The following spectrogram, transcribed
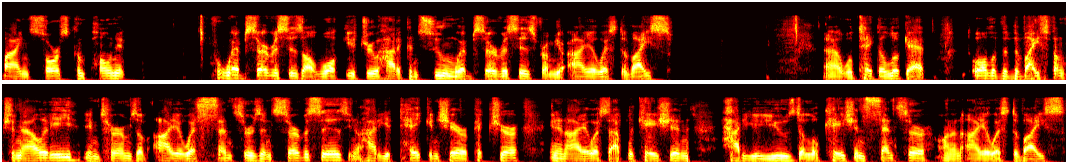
bind source component? For web services, I'll walk you through how to consume web services from your iOS device. Uh, we'll take a look at all of the device functionality in terms of iOS sensors and services. You know, how do you take and share a picture in an iOS application? How do you use the location sensor on an iOS device?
